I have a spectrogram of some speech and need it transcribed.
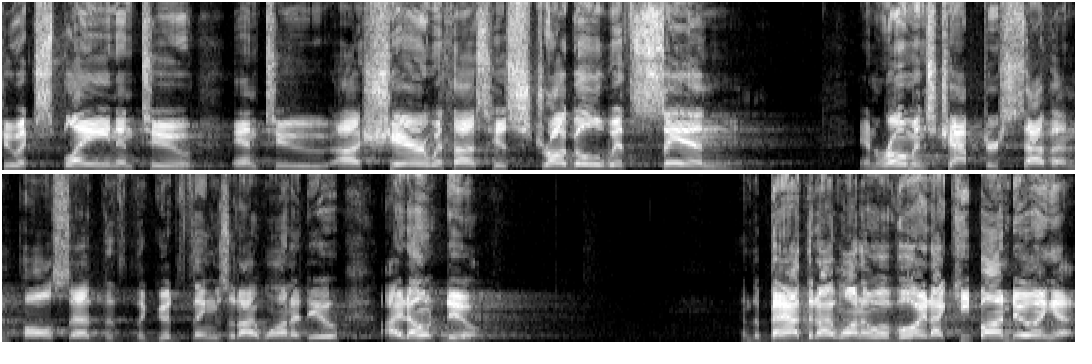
to explain and to, and to uh, share with us his struggle with sin. In Romans chapter 7, Paul said that the good things that I want to do, I don't do. And the bad that I want to avoid, I keep on doing it.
